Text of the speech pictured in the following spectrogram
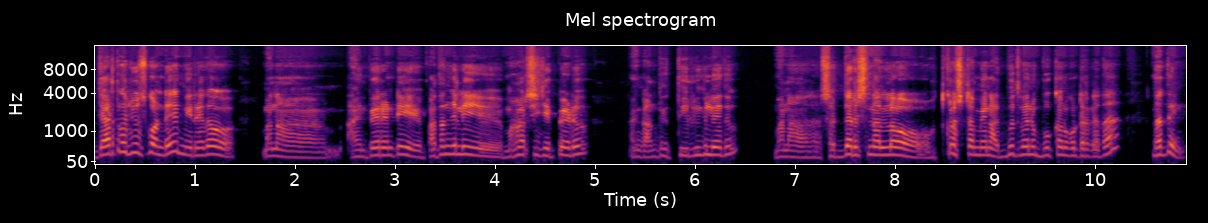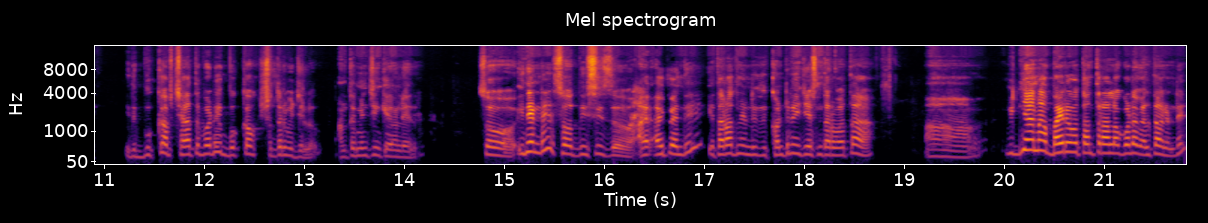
జాగ్రత్తగా చూసుకోండి. మీరు ఏదో మన ఆయన పేరేంటి? పతంజలి మహర్షి చెప్పాడు. ఇంకా అంత తిరుగులేదు. మన సద్దర్శనాల్లో ఉత్కృష్టమైన అద్భుతమైన బుక్ అనుకుంటారు కదా? నథింగ్ ఇది బుక్ ఆఫ్ చేతబడి బుక్ ఆఫ్ క్షుద్ర విద్యలు. అంత మించి ఇంకేం లేదు. సో ఇదండి. సో దిస్ uh, ఈజ్ అయిపోయింది. ఈ తర్వాత నేను ఇది కంటిన్యూ చేసిన తర్వాత విజ్ఞాన భైరవ తంత్రాల్లో కూడా వెళ్తానండి.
